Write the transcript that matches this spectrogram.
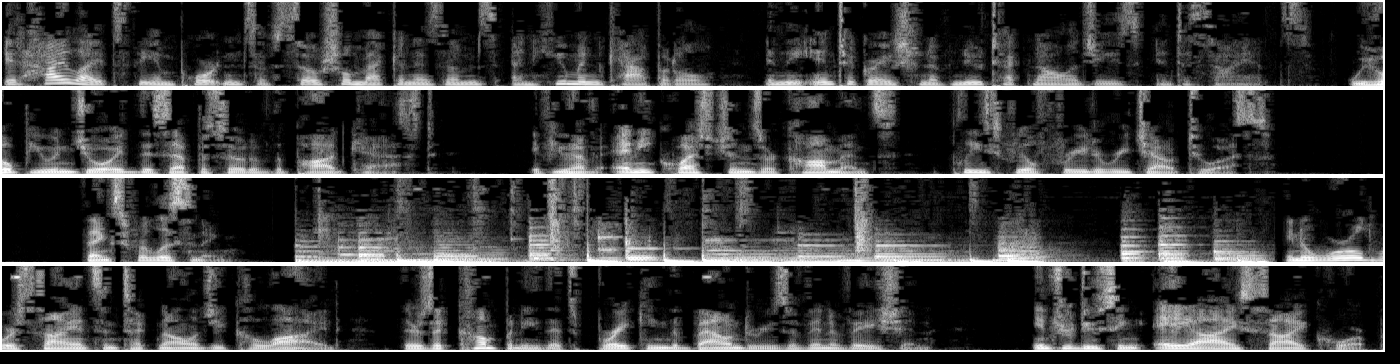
It highlights the importance of social mechanisms and human capital in the integration of new technologies into science. We hope you enjoyed this episode of the podcast. If you have any questions or comments, please feel free to reach out to us. Thanks for listening. In a world where science and technology collide, there's a company that's breaking the boundaries of innovation. Introducing AI SciCorp,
